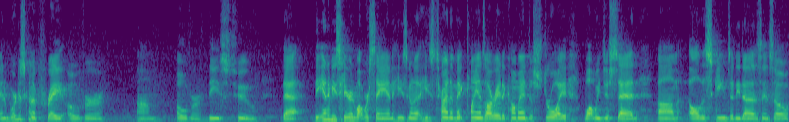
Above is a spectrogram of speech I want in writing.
and we're just going to pray over. Um, over these two that the enemy's hearing what we're saying. He's gonna he's trying to make plans already to come and destroy what we just said, um, all the schemes that he does. And so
